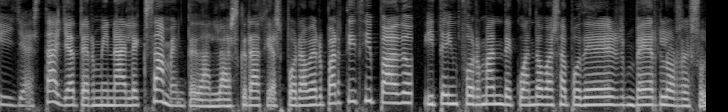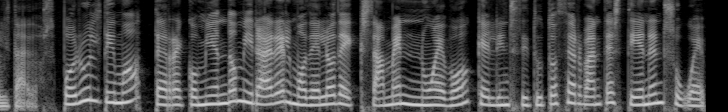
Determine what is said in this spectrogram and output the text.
Y ya está, ya termina el examen, te dan las gracias por haber participado y te informan de cuándo vas a poder ver los resultados. Por último, te recomiendo mirar el modelo de examen nuevo que el Instituto Cervantes tiene en su web.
